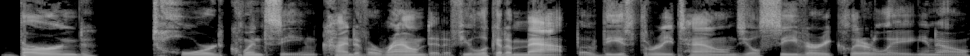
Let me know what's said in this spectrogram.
burned toward Quincy and kind of around it. If you look at a map of these three towns, you'll see very clearly, you know,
